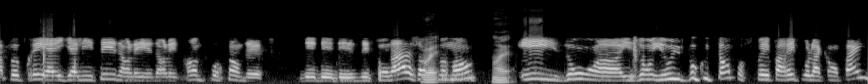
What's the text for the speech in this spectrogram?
à peu près à égalité dans les dans les 30 des, des, des, des, sondages en ce moment. Ouais. Et ils ont, ils ont, ils ont eu beaucoup de temps pour se préparer pour la campagne.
